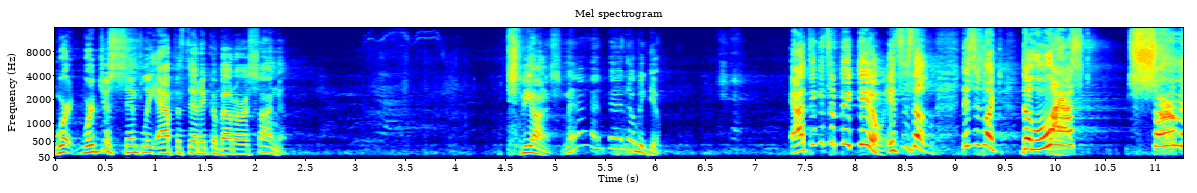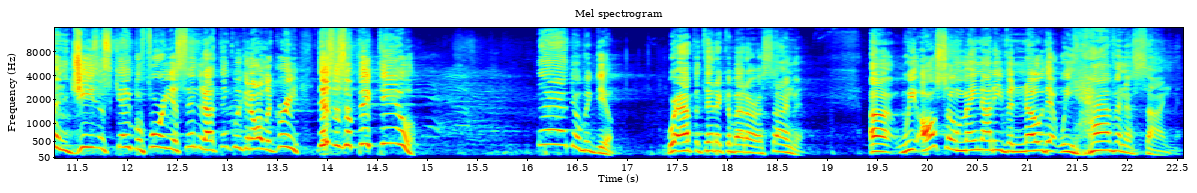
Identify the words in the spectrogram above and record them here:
we're, we're just simply apathetic about our assignment. Just to be honest, man, no big deal. I think it's a big deal. It's the, this is like the last sermon Jesus gave before he ascended. I think we can all agree this is a big deal. Yeah, no big deal. We're apathetic about our assignment. Uh, we also may not even know that we have an assignment.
